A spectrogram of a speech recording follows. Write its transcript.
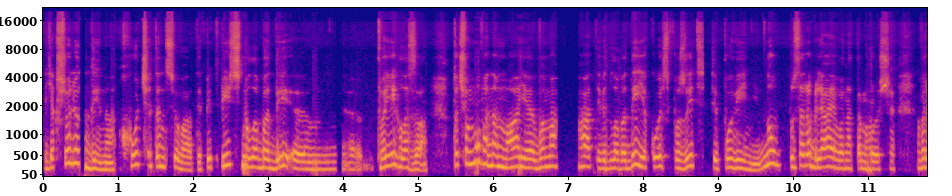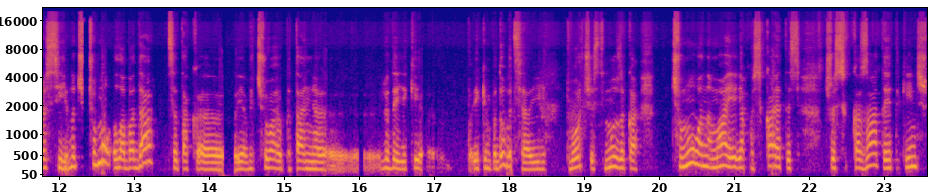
Якщо людина хоче танцювати під пісню Лабади ем, е, твої глаза, то чому вона має вимагати? від Лабади якоїсь позиції по війні. Ну заробляє вона там гроші в Росії. Ну чому Лабада? Це так е, я відчуваю питання е, людей, які яким подобається і творчість, музика. Чому вона має якось каятись, щось казати і таке інше?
